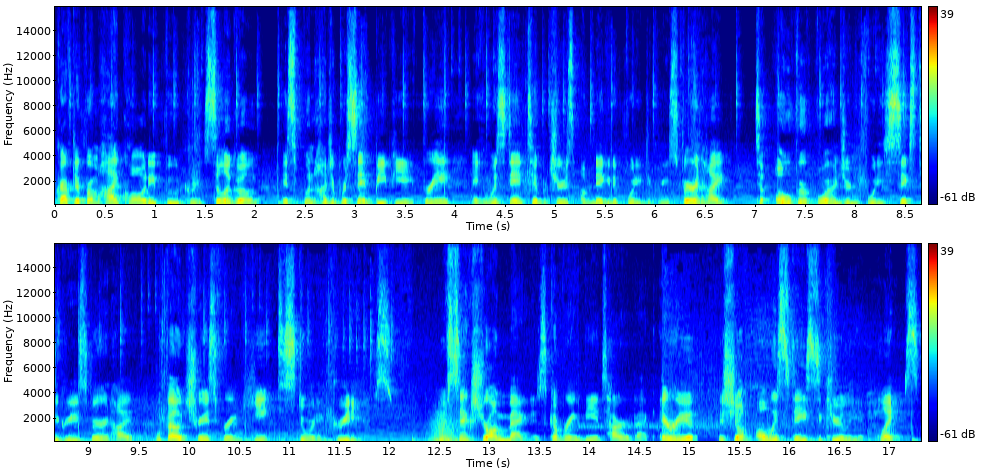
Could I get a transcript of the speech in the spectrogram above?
Crafted from high-quality food-grade silicone, it's 100% BPA-free and can withstand temperatures of negative 40 degrees Fahrenheit to over 446 degrees Fahrenheit without transferring heat to stored ingredients. With six strong magnets covering the entire back area, the shelf always stays securely in place,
